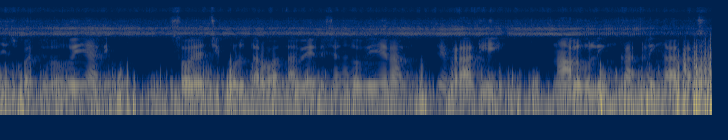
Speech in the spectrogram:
నిష్పత్తిలో వేయాలి. సోయా చిక్కుడు తర్వాత వేరుశనగ వేయరాదు. ఎకరాకి నాలుగు లింగ లింగాకర్షణ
